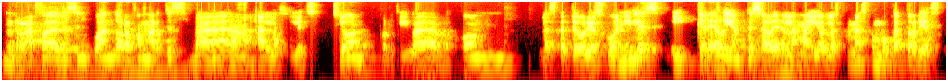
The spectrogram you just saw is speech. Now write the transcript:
Rafa de vez en cuando, Rafa Márquez va a la selección porque iba con las categorías juveniles y creo ya empezaba a ir a la mayor las primeras convocatorias.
